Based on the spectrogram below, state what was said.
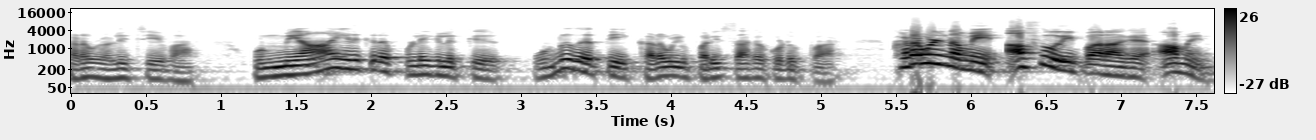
கடவுள் அழி செய்வார். உண்மையாக இருக்கிற பிள்ளைகளுக்கு உன்னதத்தை கடவுள் பரிசாக கொடுப்பார். கடவுள் நம்மை ஆசிர்வதிப்பாராக. ஆமேன்.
